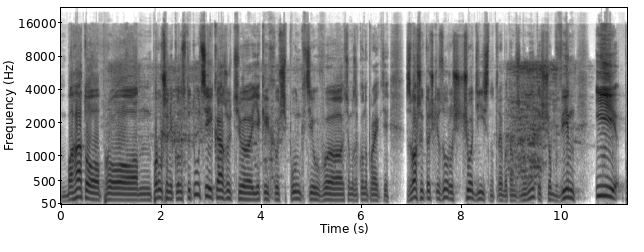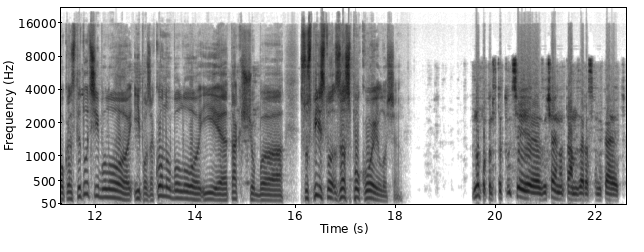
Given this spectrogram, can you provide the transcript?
Багато про порушення конституції кажуть, е, якихось пунктів в е, цьому законопроекті. З вашої точки зору, що дійсно треба там змінити, щоб він і по конституції було, і по закону було, і е, так, щоб е, суспільство заспокоїлося. Ну, по конституції, е, звичайно, там зараз виникають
